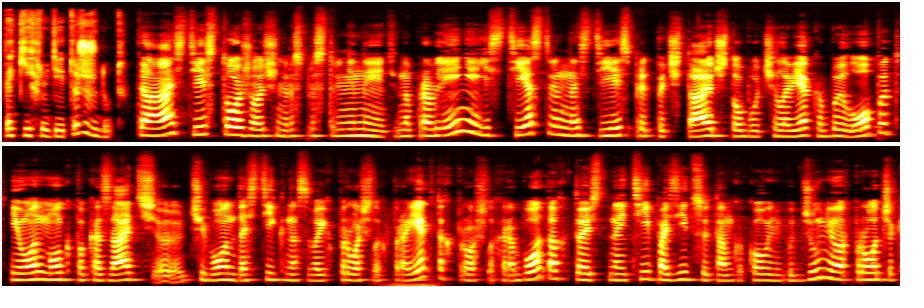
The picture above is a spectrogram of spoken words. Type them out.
Таких людей тоже ждут? Да, здесь тоже очень распространены эти направления. Естественно, здесь предпочитают, чтобы у человека был опыт, и он мог показать, э, чего он достиг на своих прошлых проектах, прошлых работах. То есть найти позицию там какого-нибудь junior project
